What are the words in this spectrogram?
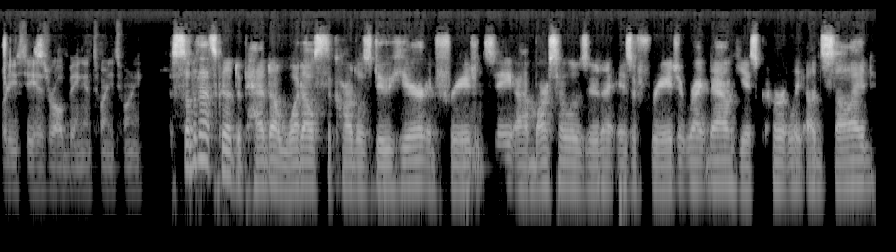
What do you see his role being in 2020? Some of that's going to depend on what else the Cardinals do here in free mm-hmm. agency. Uh, Marcell Ozuna is a free agent right now. He is currently unsigned.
